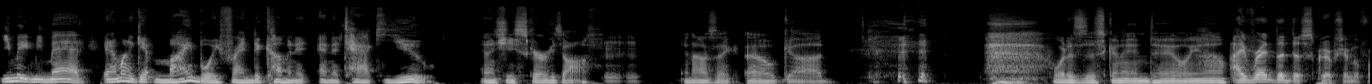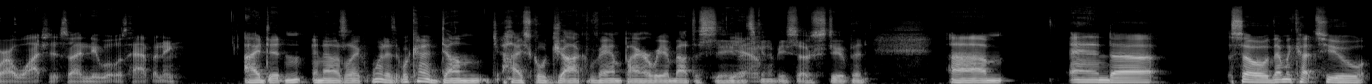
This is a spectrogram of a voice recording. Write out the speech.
you made me mad, and I'm gonna get my boyfriend to come and, and attack you." And then she scurries off. hmm And I was like, oh God. what is this going to entail, you know? I read the description before I watched it, so I knew what was happening. I didn't. And I was like, what is it? What kind of dumb high school jock vampire are we about to see? That's going to be so stupid. Um, and uh, so then we cut to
